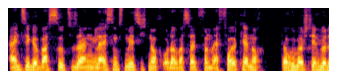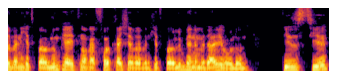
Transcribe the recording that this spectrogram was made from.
Einzige, was sozusagen leistungsmäßig noch oder was halt vom Erfolg her noch darüber stehen würde, wenn ich jetzt bei Olympia jetzt noch erfolgreicher wäre, wenn ich jetzt bei Olympia eine Medaille hole. Und dieses Ziel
